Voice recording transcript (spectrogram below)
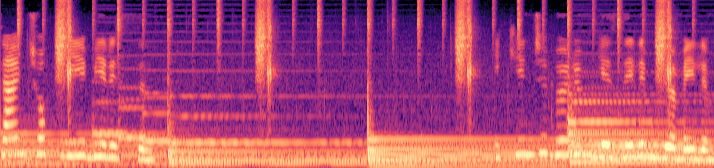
Sen çok iyi birisin. Bölüm gezelim gömelim.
